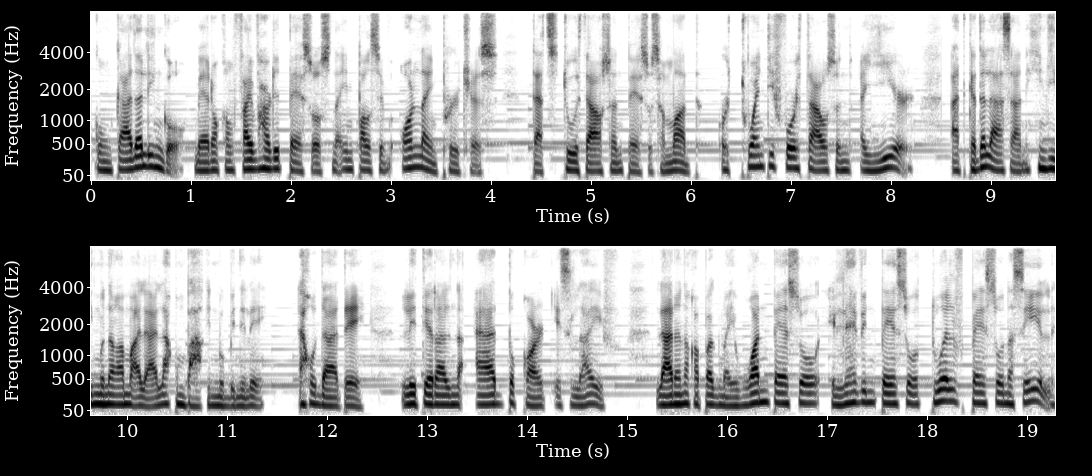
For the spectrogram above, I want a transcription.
Kung kada linggo meron kang 500 pesos na impulsive online purchase, that's 2,000 pesos a month or 24,000 a year. At kadalasan, hindi mo na nga maalala kung bakit mo binili. Ako dati, literal na add to cart is life. Lalo na kapag may 1 peso, 11 peso, 12 peso na sale.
